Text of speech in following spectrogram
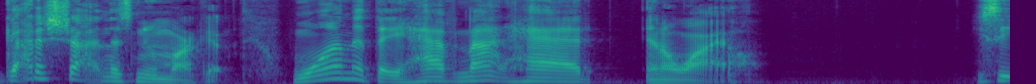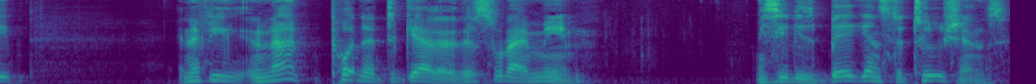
got a shot in this new market, one that they have not had in a while. You see, and if you're not putting it together, this is what I mean. You see, these big institutions,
